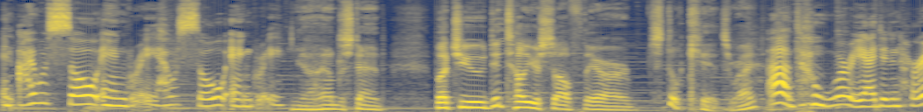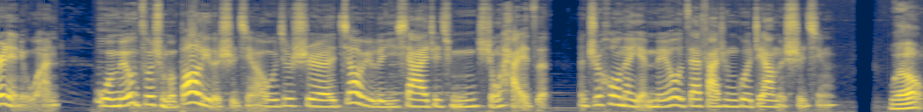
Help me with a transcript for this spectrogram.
and I was so angry. I was so angry. Yeah, I understand. But you did tell yourself they are still kids, right? Ah, don't worry, I didn't hurt anyone. 我没有做什么暴力的事情啊，我就是教育了一下这群熊孩子。那之后呢，也没有再发生过这样的事情。 well,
